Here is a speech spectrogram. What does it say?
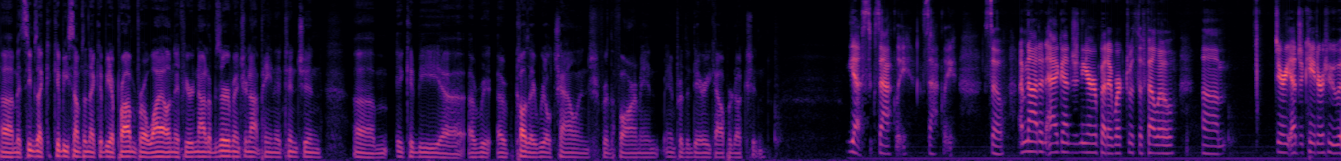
um, it seems like it could be something that could be a problem for a while, and if you're not observant, you're not paying attention. Um, it could be uh, a, re- a, cause a real challenge for the farm and, and for the dairy cow production. Yes, exactly, exactly. So I'm not an ag engineer, but I worked with a fellow um, dairy educator who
